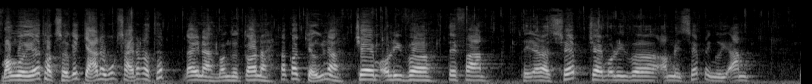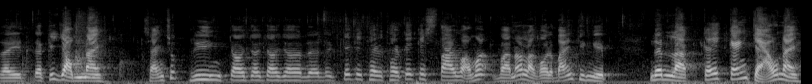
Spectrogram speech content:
mọi người á thật sự cái chảo này quốc xài rất là thích. Đây nè mọi người coi nè nó có chữ nè James Oliver Tefan thì đây là sếp James Oliver ông này sếp này người Anh. Rồi là cái dòng này sản xuất riêng cho cho cho, cho cái cái theo theo cái cái style của ổng á và nó là gọi là bán chuyên nghiệp. Nên là cái cán chảo này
